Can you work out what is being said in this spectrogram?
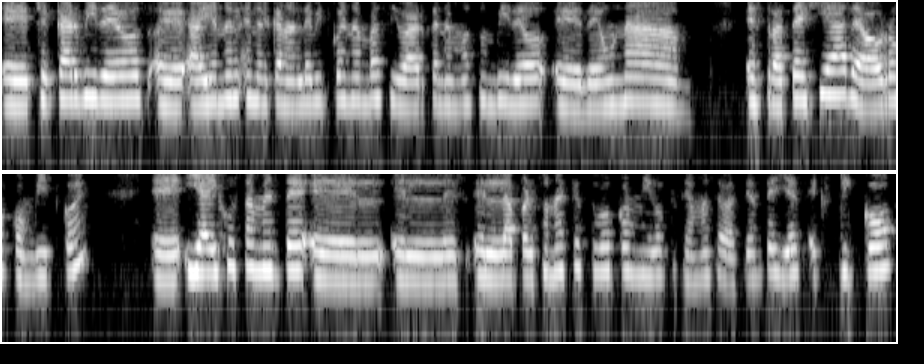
eh, checar videos, eh, ahí en el, en el canal de Bitcoin Ambasivar tenemos un video de una estrategia de ahorro con Bitcoin eh, y ahí justamente el, el, la persona que estuvo conmigo, que se llama Sebastián Telles, explicó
